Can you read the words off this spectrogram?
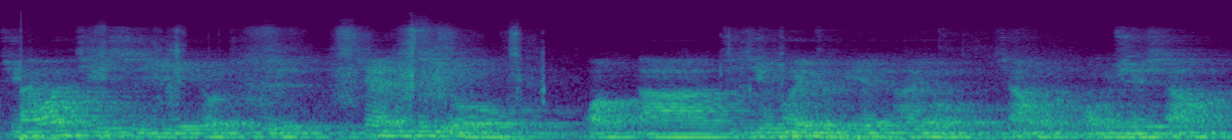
台湾其实也有，就是现在是由广达基金会这边，还有像我们学校。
